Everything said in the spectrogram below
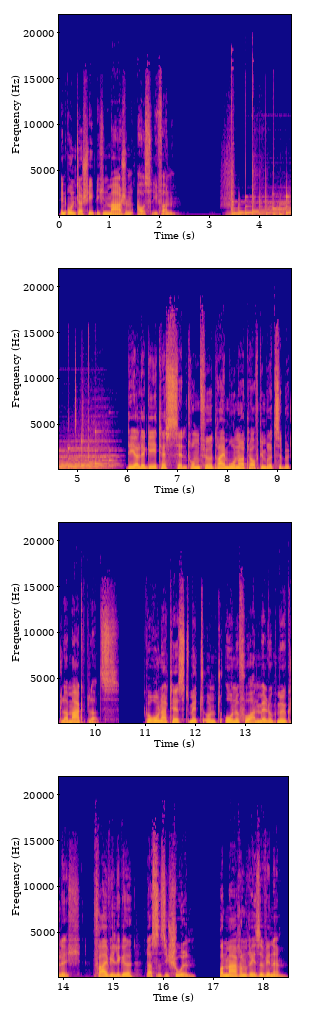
in unterschiedlichen Margen ausliefern. DLRG-Testzentrum für drei Monate auf dem Ritzebüttler Marktplatz. Corona-Test mit und ohne Voranmeldung möglich. Freiwillige lassen sich schulen. Von Maren Resewinne.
